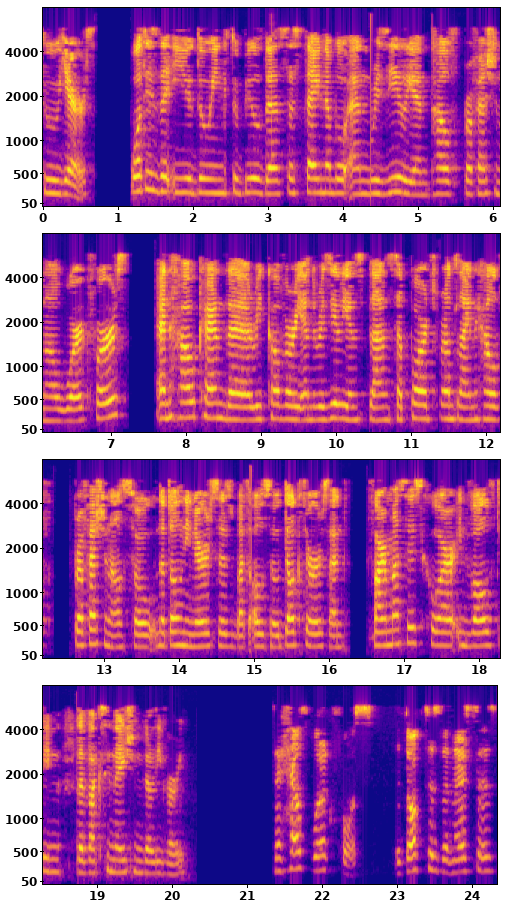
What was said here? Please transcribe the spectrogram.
two years. What is the EU doing to build a sustainable and resilient health professional workforce? And how can the recovery and resilience plan support frontline health professionals, so not only nurses, but also doctors and pharmacists who are involved in the vaccination delivery? The health workforce, the doctors, the nurses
